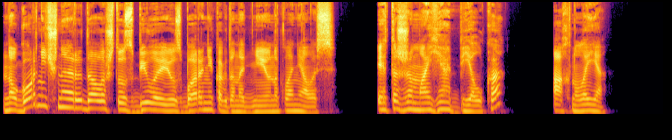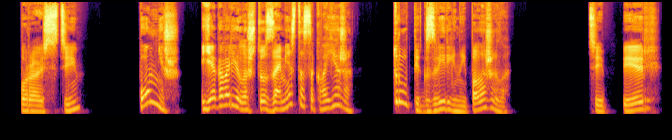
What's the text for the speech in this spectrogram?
Но горничная рыдала, что сбила ее с барыни, когда над нею наклонялась. «Это же моя белка?» — ахнула я. «Прости?» «Помнишь, я говорила, что за место саквояжа трупик звериный положила?» «Теперь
